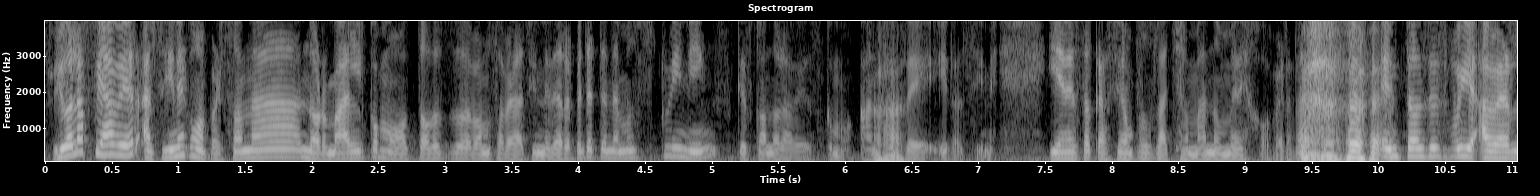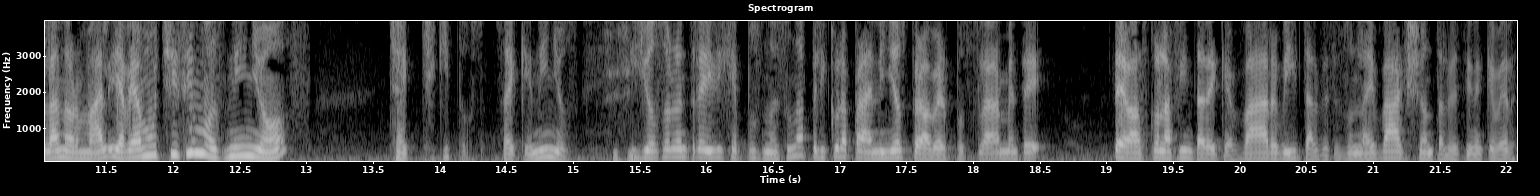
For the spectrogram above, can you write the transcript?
Sí. Yo la fui a ver al cine como persona normal, como todos vamos a ver al cine. De repente tenemos screenings, que es cuando la ves como antes Ajá. de ir al cine. Y en esta ocasión, pues la chama no me dejó, ¿verdad? Entonces fui a verla normal y había muchísimos niños. chiquitos, o sea, que niños. Sí, sí. Y yo solo entré y dije, pues no es una película para niños, pero a ver, pues claramente te vas con la finta de que Barbie tal vez es un live action, tal vez tiene que ver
